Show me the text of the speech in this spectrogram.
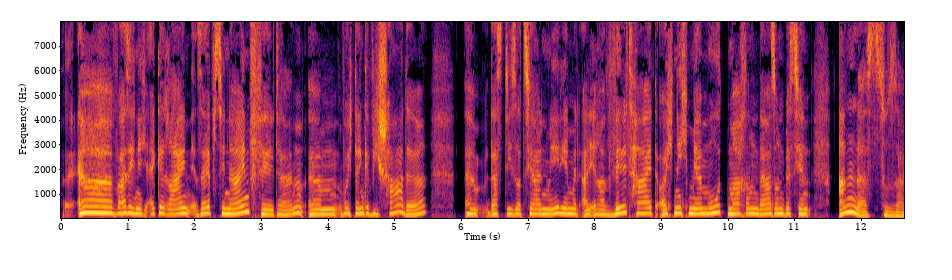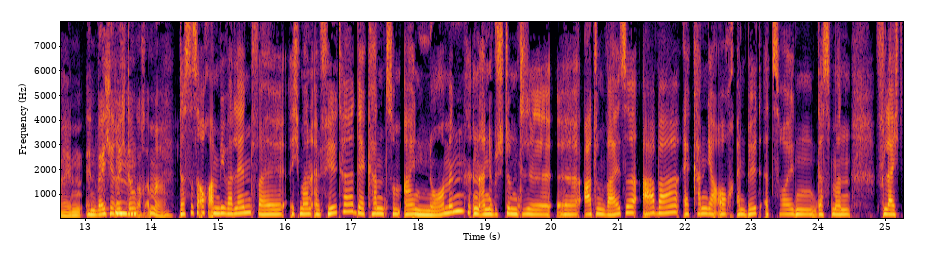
äh, weiß ich nicht, Ecke rein, selbst hineinfiltern, ähm, wo ich denke, wie schade, dass die sozialen Medien mit all ihrer Wildheit euch nicht mehr Mut machen, da so ein bisschen anders zu sein, in welche mhm. Richtung auch immer. Das ist auch ambivalent, weil ich meine, ein Filter, der kann zum einen normen in eine bestimmte äh, Art und Weise, aber er kann ja auch ein Bild erzeugen, dass man vielleicht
